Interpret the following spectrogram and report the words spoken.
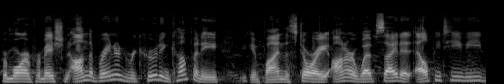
For more information on the Brainerd Recruiting Company, you can find the story on our website at lptv.org/news.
